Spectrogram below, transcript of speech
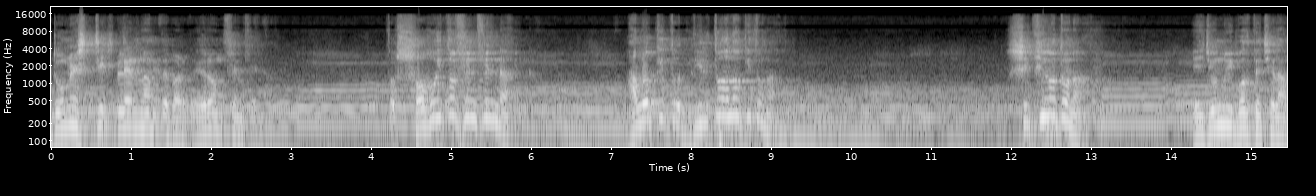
ডোমেস্টিক প্লেন নামতে পারবে, এরম ফিনফিনা তো সবই তো ফিনফিন্না। আলোকিত, দিল তো আলোকিত না। শিখিও তো না। এই জন্যই বলতেছিলাম,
